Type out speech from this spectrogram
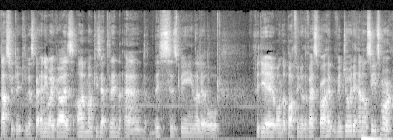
that's ridiculous. But anyway, guys, I'm Monkey Zeppelin, and this has been a little video on the buffing of the Vesper. I hope you've enjoyed it, and I'll see you tomorrow.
